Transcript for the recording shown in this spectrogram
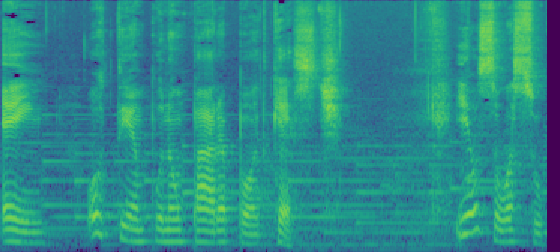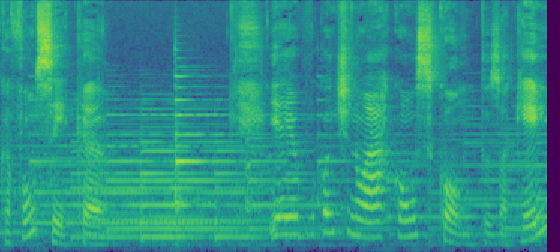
em O Tempo Não Para Podcast. E eu sou a Suca Fonseca. E aí eu vou continuar com os contos, ok?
